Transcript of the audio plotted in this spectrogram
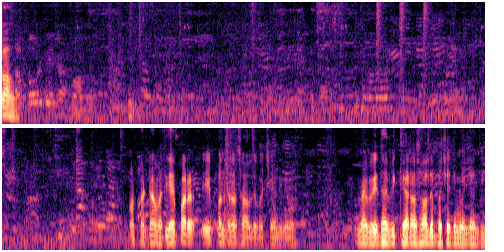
ਆਹੋ ਆ ਪੈਂਟਾਂ ਵਧੀਆ ਪਰ ਇਹ 15 ਸਾਲ ਦੇ ਬੱਚਿਆਂ ਦੀਆਂ ਮੈਂ ਵੇਖਦਾ ਵੀ 11 ਸਾਲ ਦੇ ਬੱਚੇ ਦੀ ਮਿਲ ਜਾਂਦੀ।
